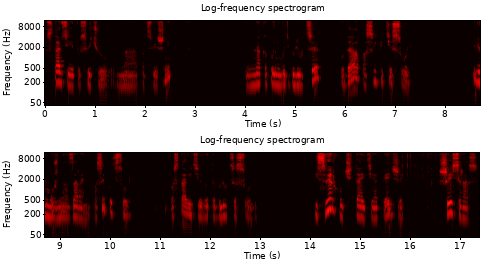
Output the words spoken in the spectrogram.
Ставьте эту свечу на подсвечник, на какое-нибудь блюдце, куда посыпите соль. Или можно заранее посыпать соль и поставите в это блюдце солью. И сверху читайте опять же шесть раз.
